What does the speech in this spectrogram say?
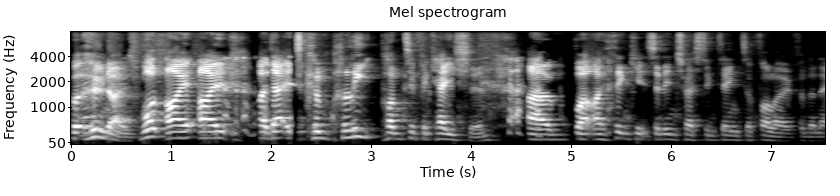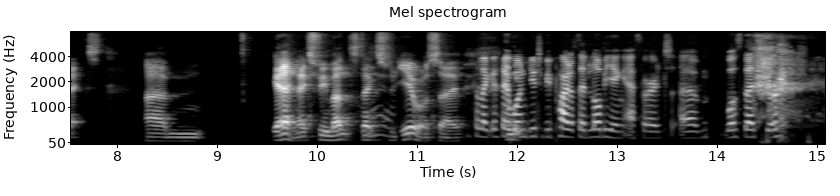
But who knows? What I, I, I that is complete pontification. Um, but I think it's an interesting thing to follow for the next, um, yeah, next few months, next yeah. year or so. So, like, if they want you to be part of that lobbying effort, um, was that your?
